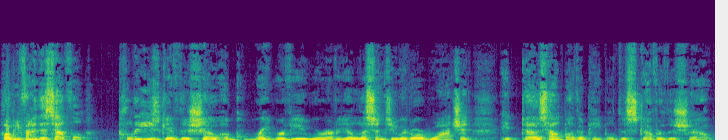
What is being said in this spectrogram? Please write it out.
Hope you find this helpful. Please give this show a great review wherever you listen to it or watch it. It does help other people discover the show.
